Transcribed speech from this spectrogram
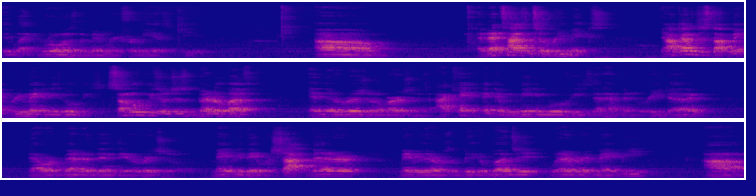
it like ruins the memory for me as a kid. Um, and that ties into remakes. Y'all gotta just stop make, remaking these movies. Some movies are just better left in the original versions. I can't think of many movies that have been redone that were better than the original. Maybe they were shot better, maybe there was a bigger budget, whatever it may be. Uh,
